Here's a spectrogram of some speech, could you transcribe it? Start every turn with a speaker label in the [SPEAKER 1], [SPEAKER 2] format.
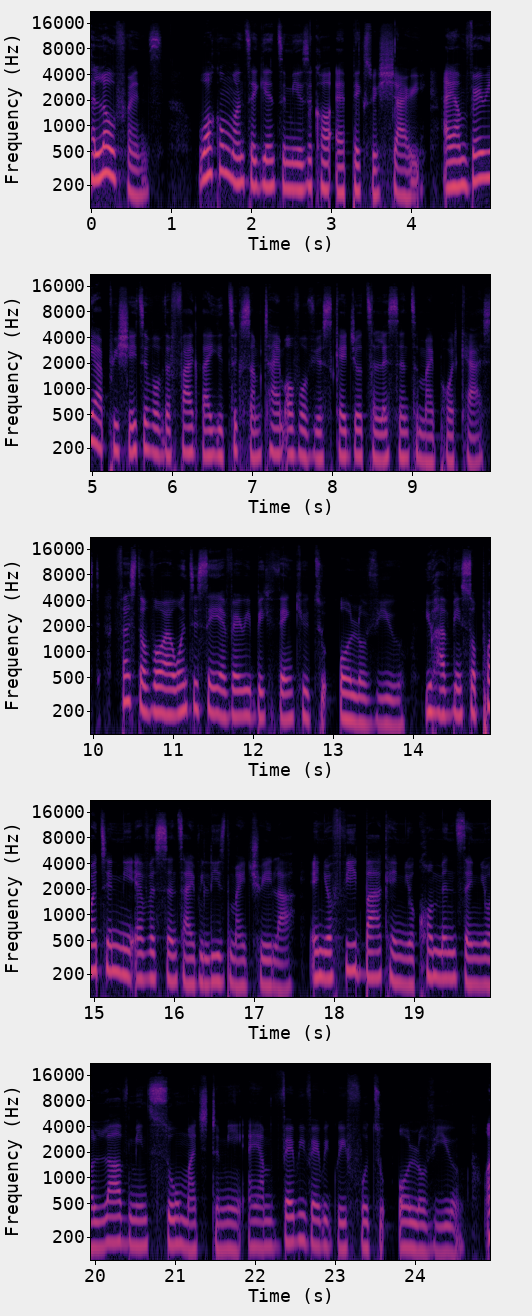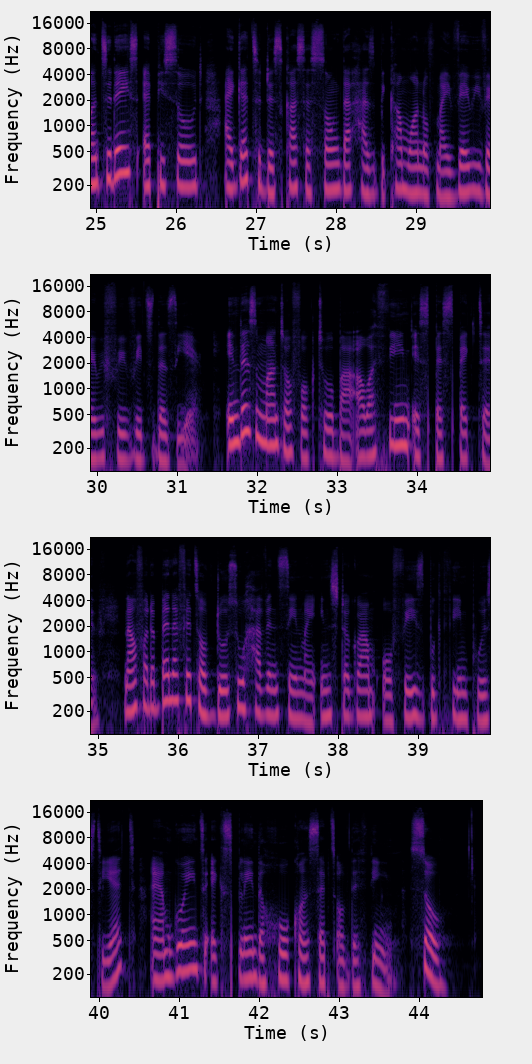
[SPEAKER 1] Hello, friends. Welcome once again to Musical Epics with Shari. I am very appreciative of the fact that you took some time off of your schedule to listen to my podcast. First of all, I want to say a very big thank you to all of you. You have been supporting me ever since I released my trailer. And your feedback and your comments and your love means so much to me. I am very, very grateful to all of you. On today's episode, I get to discuss a song that has become one of my very, very favorites this year. In this month of October, our theme is perspective. Now, for the benefit of those who haven't seen my Instagram or Facebook theme post yet, I am going to explain the whole concept of the theme. So,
